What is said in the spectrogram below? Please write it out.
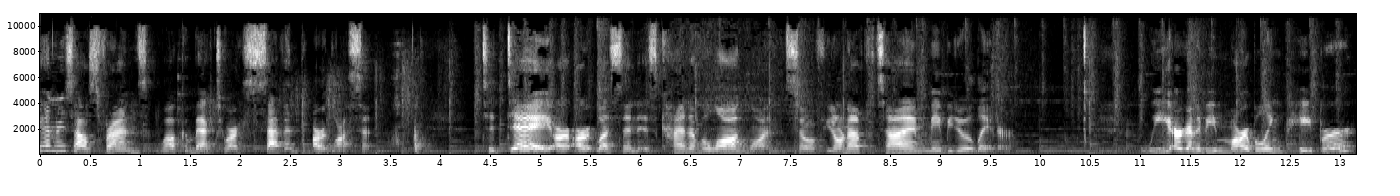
Henry's House friends, welcome back to our seventh art lesson. Today our art lesson is kind of a long one, so if you don't have the time, maybe do it later. We are gonna be marbling paper,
